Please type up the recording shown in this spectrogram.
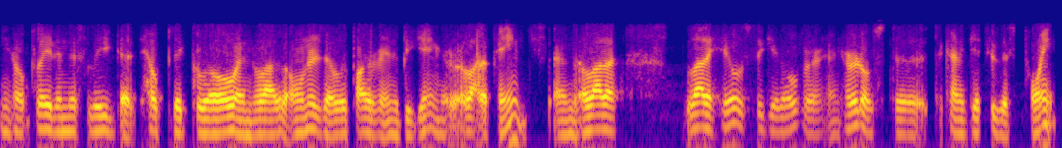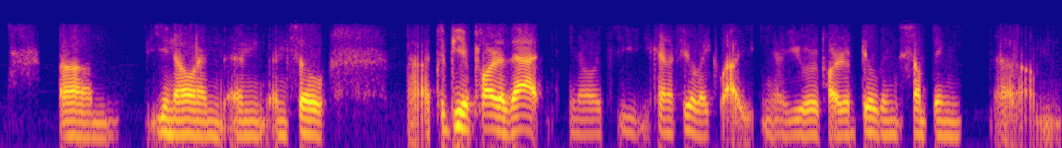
you know played in this league that helped it grow and a lot of the owners that were part of it in the beginning there were a lot of pains and a lot of a lot of hills to get over and hurdles to to kind of get to this point. Um, you know, and and and so uh, to be a part of that, you know, it's, you, you kind of feel like wow, you, you know, you were a part of building something um,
